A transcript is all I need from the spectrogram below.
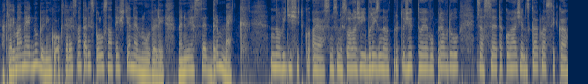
Tak tady máme jednu bylinku, o které jsme tady spolu snad ještě nemluvili. Jmenuje se drmek. No vidíš, Jitko, a já jsem si myslela, že ji budeš znát, protože to je opravdu zase taková ženská klasika.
